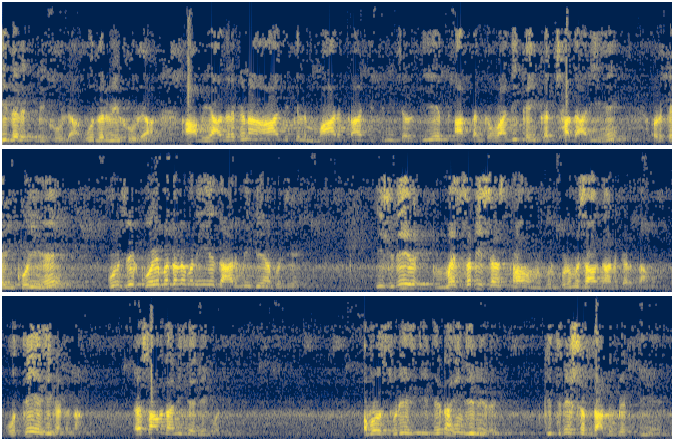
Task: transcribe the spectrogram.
इधर भी खुला, उधर भी खुला। आप याद रखना, आजकल मार काट इतनी चलती है, आतंकवादी कहीं कच्छाधारी है और कहीं कोई है। उनसे कोई मतलब नहीं है, धार्मिक या कुछ है। इसलिए मैं सभी संस्थाओं में गुरुकुल में सावधान करता हूँ। होती है ऐसी घटना। असावधानी से अधिक होती है। अब सुरेश जी थे ना इंजीनियर। कितने श्रद्धालु व्यक्ति हैं।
